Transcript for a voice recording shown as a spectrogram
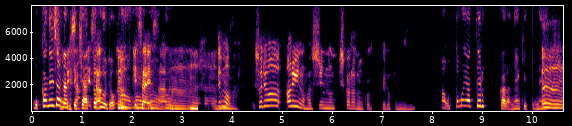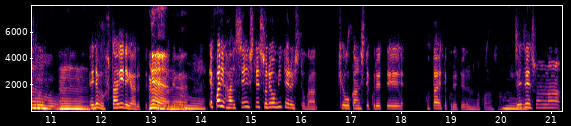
お金じゃなくて餌キャットフード？うん、餌、餌。ううん。でもうんそれは、アリーの発信の力のおかげだと思うよ。あ、夫もやってるからね、きっとね。うんうんううん。ん。え、でも二人でやるって大変だけど、ねやっぱり発信してそれを見てる人が共感してくれて、答えてくれてるんだからさ、うん。全然そんな、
